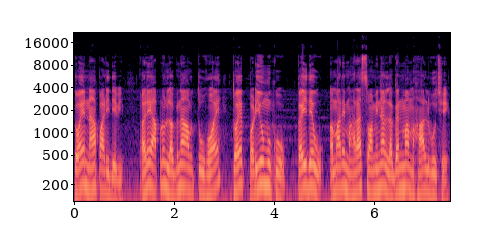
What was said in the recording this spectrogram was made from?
તો એ ના પાડી દેવી. અરે, આપણું લગ્ન આવતું હોય તો એ પડ્યું મૂકવું. કહી દેવું, અમારે મહારાજ સ્વામીના લગ્નમાં મહાલવું છે.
